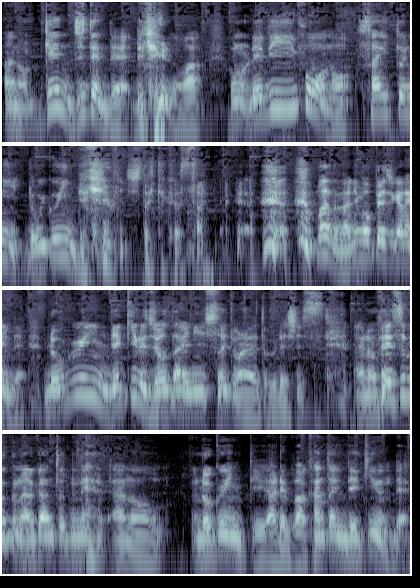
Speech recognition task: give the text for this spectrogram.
あの現時点でできるのはこのレディー4のサイトにログインできるようにしといてください。まだ何もページがないんでログインできる状態にしといてもらえると嬉しいです。あの Facebook のアカウントでねあのログインってやれば簡単にできるんで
